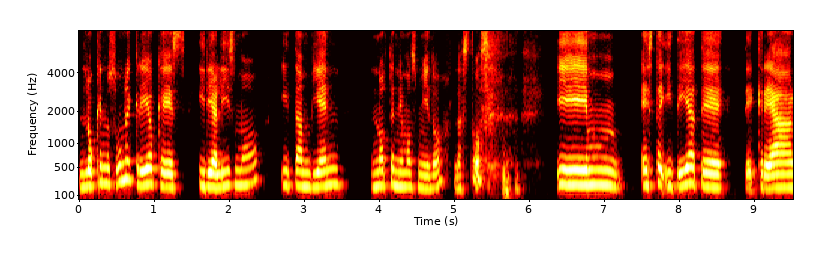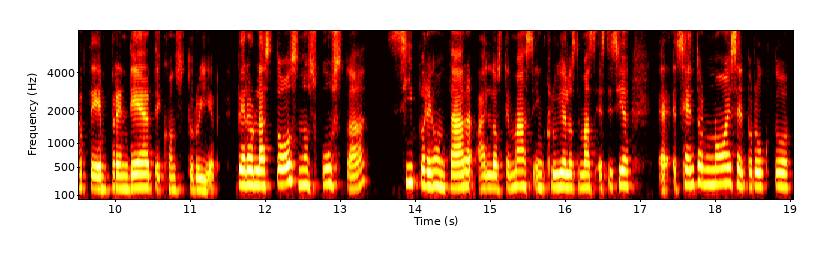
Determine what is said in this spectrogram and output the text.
lo que nos une creo que es idealismo, y también no tenemos miedo las dos. y mm, esta idea de, de, crear, de emprender, de construir. Pero las dos nos gusta sí preguntar a los demás, incluir a los demás. Es decir, eh, Centro no es el producto,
